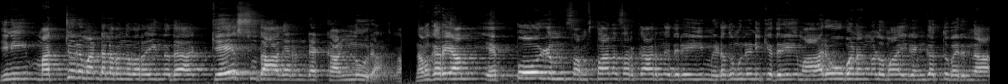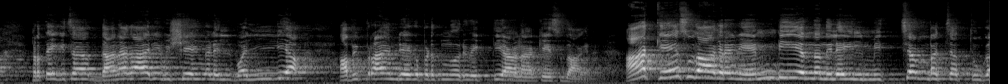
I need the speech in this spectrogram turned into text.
ഇനി മറ്റൊരു മണ്ഡലം എന്ന് പറയുന്നത് കെ സുധാകരന്റെ കണ്ണൂരാണ്. നമുക്കറിയാം എപ്പോഴും സംസ്ഥാന സർക്കാരിനെതിരെയും ഇടതുമുന്നണിക്കെതിരെയും ആരോപണങ്ങളുമായി രംഗത്ത് വരുന്ന പ്രത്യേകിച്ച് ധനകാര്യ വിഷയങ്ങളിൽ വലിയ അഭിപ്രായം രേഖപ്പെടുത്തുന്ന ഒരു വ്യക്തിയാണ് കെ സുധാകരൻ. ആ കെ സുധാകരൻ എം എന്ന നിലയിൽ മിച്ചം വച്ച തുക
